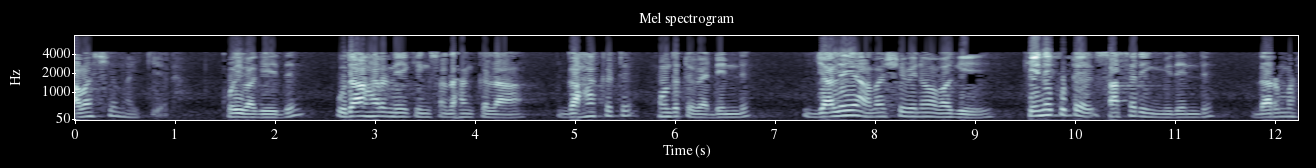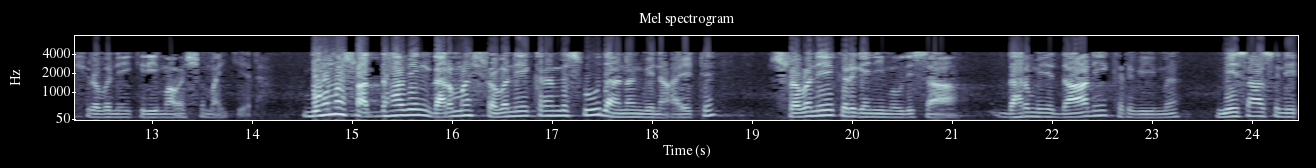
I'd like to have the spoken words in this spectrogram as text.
අවශ්‍යමයි කියලා. කොයි වගේද? උදාහරණයකින් සඳහන් කළා ගහකට හොඳට වැඩෙන්න ජලය අවශ්‍ය වෙනවා වගේ කෙනෙකුට සසරින් මිදෙන්න ධර්ම ශ්‍රවණය කිරීම අවශ්‍යමයි කියලා. බොහොම ශ්‍රද්ධාවෙන් ධර්ම ශ්‍රවණය කරන්න සූදානම් වෙන අයට ශ්‍රවණය කර ගැනීම උදෙසා ධර්මයේ දානය කරවීම මේ ශාසනය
